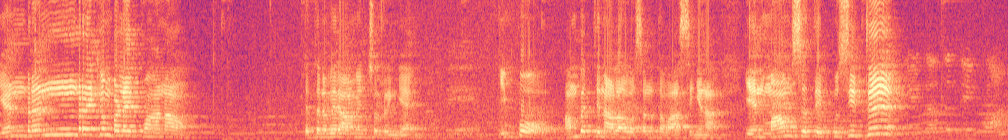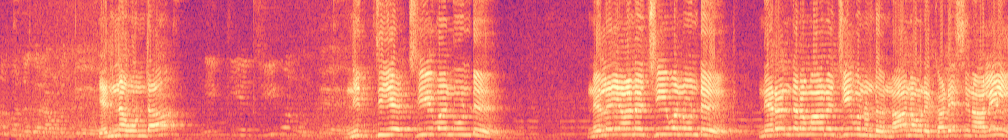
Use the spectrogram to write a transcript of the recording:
என்றென்றைக்கும் பிழைப்பானாம். எத்தனை பேர் ஆமென் சொல்றீங்க? இப்போ ஐம்பத்தி நாலாவது வசனத்தை வாசிங்கன்னா என் மாம்சத்தை புசித்து என்ன உண்டா? நித்திய ஜீவன் உண்டு. நிலையான ஜீவன் உண்டு. நிரந்தரமான ஜீவன் உண்டு. நான் அவனை கடைசி நாளில்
